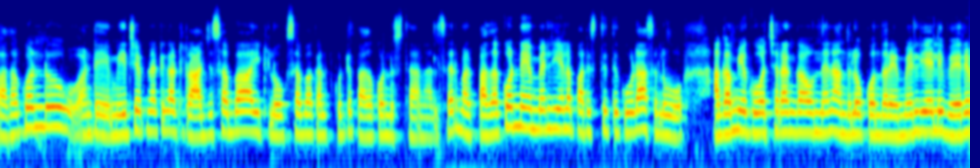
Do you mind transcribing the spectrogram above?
పదకొండు అంటే మీరు చెప్పినట్టుగా అటు రాజ్యసభ ఇటు లోక్సభ కలుపుకుంటే పదకొండు స్థానాలు సార్. మరి పదకొండు ఎమ్మెల్యేల పరిస్థితి కూడా అసలు అగమ్య గోచరంగా ఉందని అందులో కొందరు ఎమ్మెల్యేలు వేరే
